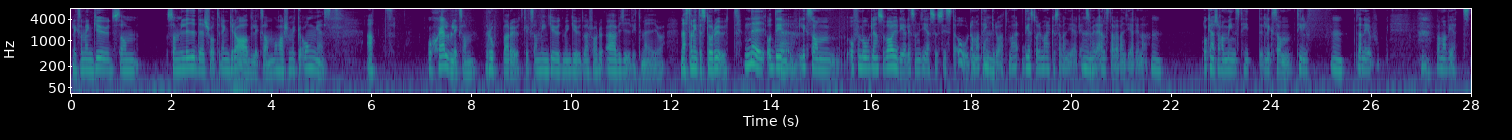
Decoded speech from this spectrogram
liksom en gud som, som lider så till den grad liksom och har så mycket ångest att och själv liksom ropar ut liksom min gud, min gud varför har du övergivit mig och nästan inte står ut. Nej, och det, Eh. liksom, och förmodligen så var ju det liksom Jesus sista ord. Om man tänker Mm. då att Mar- det står i Markus evangeliet som Mm. är det äldsta av evangelierna. Mm, Och kanske har minst hit, liksom till, mm, den är vad man vet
